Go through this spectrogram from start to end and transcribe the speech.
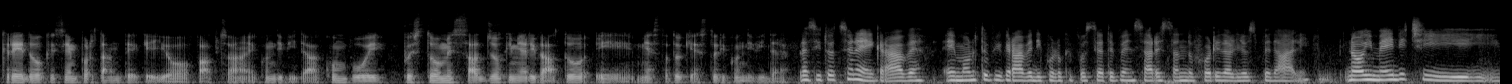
Credo che sia importante che io faccia e condivida con voi questo messaggio che mi è arrivato e mi è stato chiesto di condividere. La situazione è grave, è molto più grave di quello che possiate pensare stando fuori dagli ospedali. Noi medici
